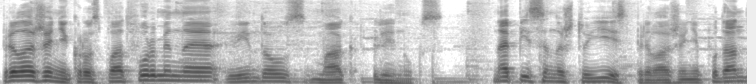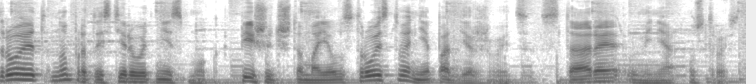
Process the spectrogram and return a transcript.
Приложение кроссплатформенное Windows, Mac, Linux. Написано, что есть приложение под Android, но протестировать не смог. Пишет, что мое устройство не поддерживается. Старое у меня устройство.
